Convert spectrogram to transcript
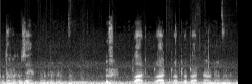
What the fuck was that? No, no, no, no. blood, blood, blood, blood, blood. No, no, no.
